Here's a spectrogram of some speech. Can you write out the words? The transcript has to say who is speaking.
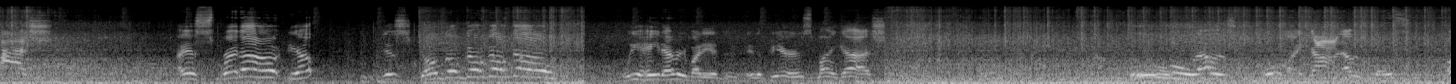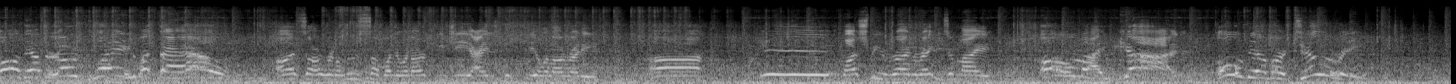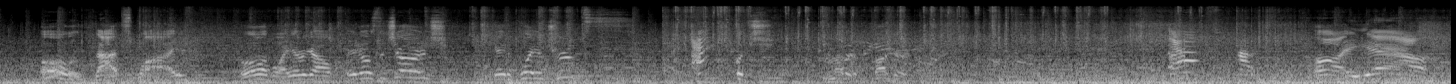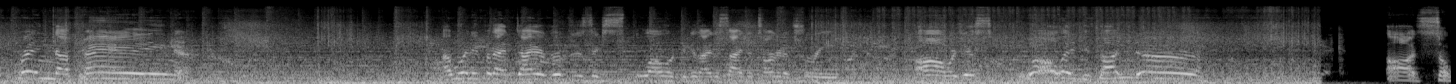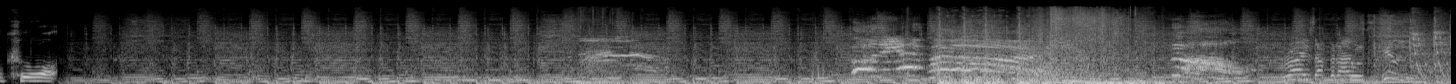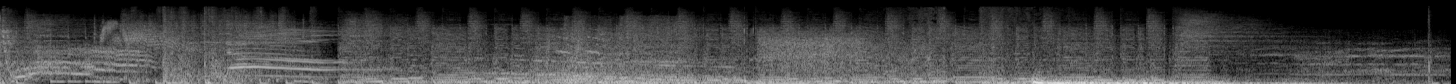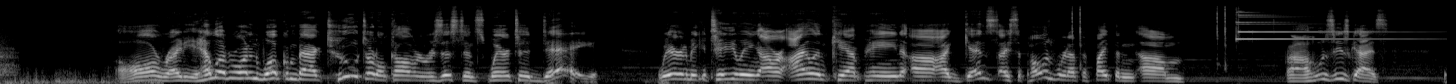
Speaker 1: gosh! I just spread out. Yep. Just go, go, go, go, go. We hate everybody, it, it appears. My gosh. Ooh, that was, oh my god, that was close. Oh, they have their own plane. What the hell? Odds are we're going to lose someone to an RPG. I just feel it already. Uh, watch me run right into my, oh my god. Oh, they have artillery. Oh, that's why. Oh boy, here we go. Here goes the charge. Okay, deploy your troops. Ouch! Motherfucker. Ah! Oh yeah! Bring the pain! I'm waiting for that dire group to just explode because I decided to target a tree. Oh, we're just rolling thunder! Oh, it's so cool.
Speaker 2: For the Emperor! No!
Speaker 3: Rise up and I will kill you.
Speaker 1: No! Alrighty, hello everyone and welcome back to Total Conflict Resistance, where today we are going to be continuing our island campaign uh, against, I suppose we're going to have to fight the, um, uh, who's these guys?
